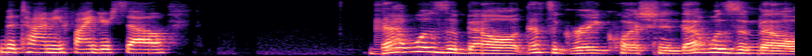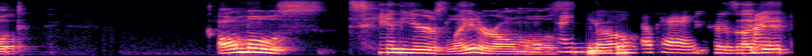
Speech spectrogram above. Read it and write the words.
the time you find yourself? That was about, that's a great question. That was about almost 10 years later almost, you know? Okay. Because I did,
